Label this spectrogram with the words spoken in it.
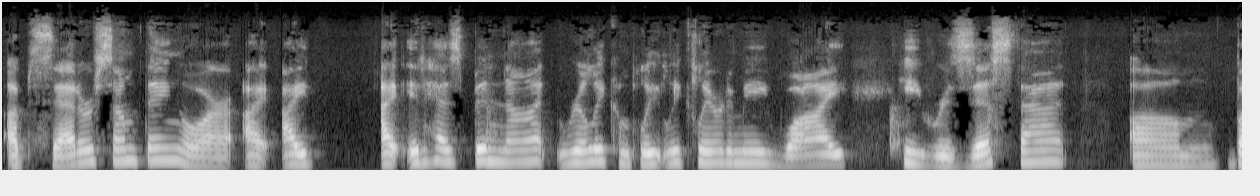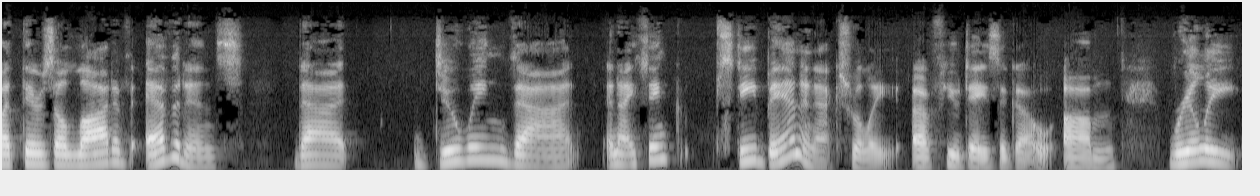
upset or something, or I, I, I, it has been not really completely clear to me why he resists that. Um, but there's a lot of evidence that doing that, and I think Steve Bannon actually a few days ago um, really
